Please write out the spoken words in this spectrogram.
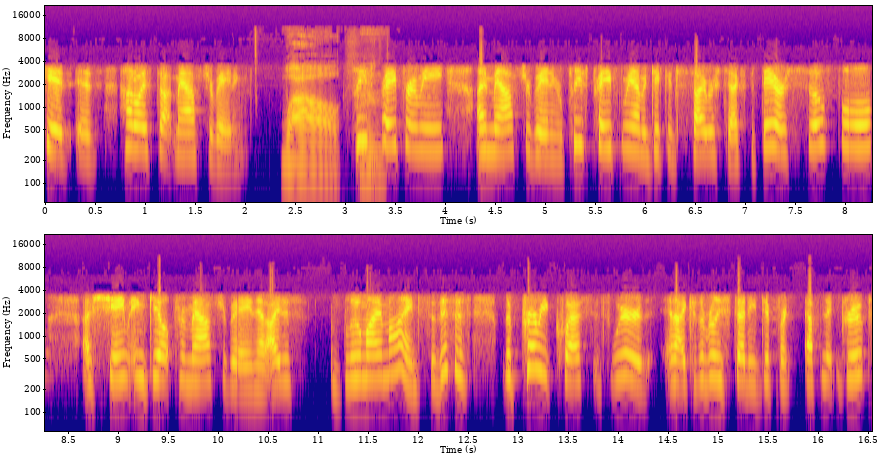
kids is, how do I stop masturbating? Wow. Please pray for me. I'm masturbating, or please pray for me. I'm addicted to cybersex. But they are so full of shame and guilt for masturbating that I just blew my mind. So this is the prayer request. It's weird, and I because I really study different ethnic groups,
